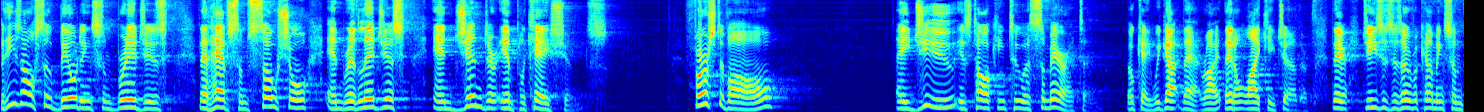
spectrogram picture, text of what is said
But he's also building some bridges that have some social and religious and gender implications. First of all, a Jew is talking to a Samaritan. Okay, we got that, right? They don't like each other. They're, Jesus is overcoming some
